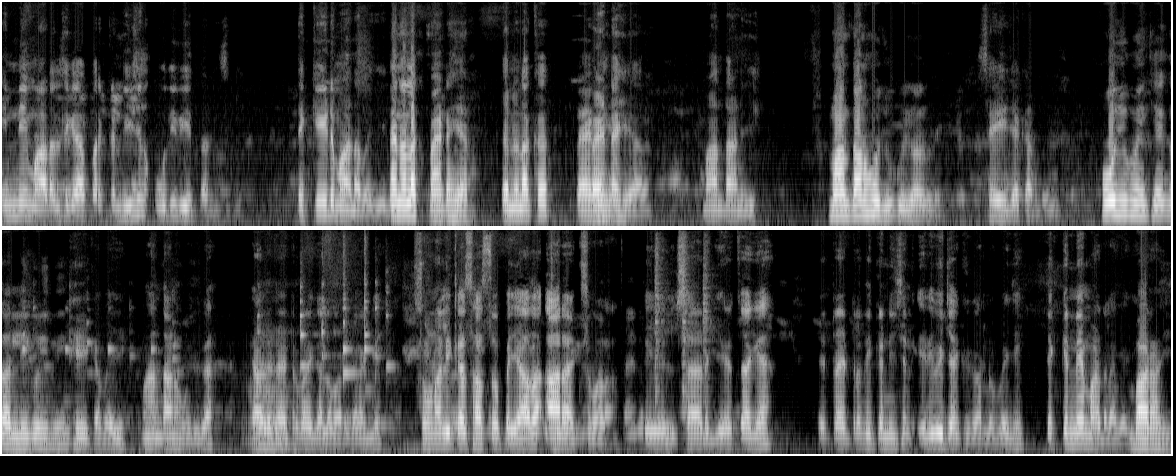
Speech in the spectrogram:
ਇੰਨੇ ਮਾਡਲ ਸੀਗਾ ਪਰ ਕੰਡੀਸ਼ਨ ਉਹਦੀ ਵੀ ਇਦਾਂ ਦੀ ਸੀਗੀ। ਤੇ ਕੀ ਡਿਮਾਂਡ ਆ ਬਾਈ ਜੀ 3 ਲੱਖ 65000 3 ਲੱਖ 65000 ਮਾਨਤਾਨ ਜੀ। ਮਾਨਤਾਨ ਹੋ ਜੂ ਕੋਈ ਗੱਲ ਨਹੀਂ ਸਹੀ ਜਿਹਾ ਕਰ ਦਿਓ ਜੀ। ਹੋ ਜੂ ਮੈਂ ਕਿਹਾ ਗੱਲ ਹੀ ਕੋਈ ਨਹੀਂ ਠੀਕ ਹੈ ਬਾਈ ਜੀ ਮਾਨਤਾਨ ਹੋ ਜਾਊਗਾ ਤੇ ਆਪਦੇ ਟਰੈਕਟਰ ਬਾਰੇ ਗੱਲਬਾਤ ਕਰਾਂਗੇ। ਸੋਨਾਲੀਕਾ 750 ਦਾ RX ਵਾਲਾ। ਤੇ ਸਾਈਡ ਗੇਅਰ ਚ ਆ ਗਿਆ। ਤੇ ਟਰੈਕਟਰ ਦੀ ਕੰਡੀਸ਼ਨ ਇਹਦੀ ਵੀ ਚੈੱਕ ਕਰ ਲਓ ਬਾਈ ਜੀ। ਤੇ ਕਿੰਨੇ ਮਾਡਲ ਹੈ ਬਾਈ ਜੀ? 12 ਜੀ।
